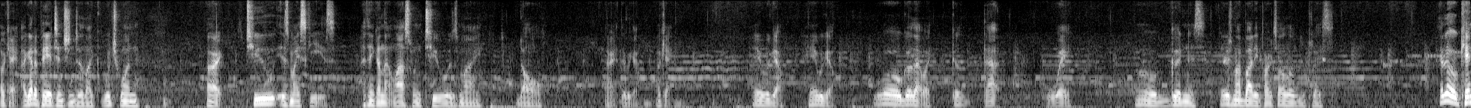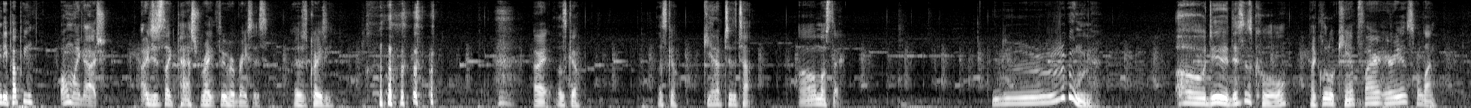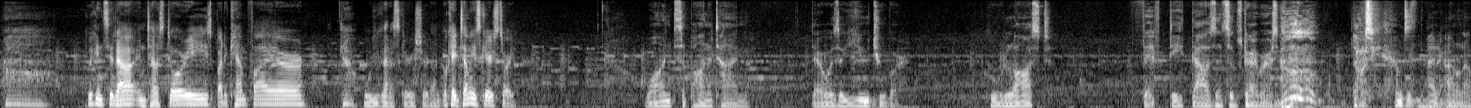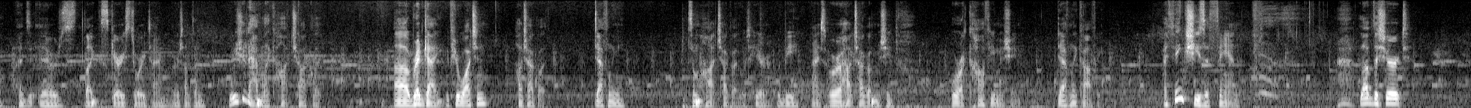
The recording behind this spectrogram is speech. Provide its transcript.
Okay, I gotta pay attention to like which one. All right, two is my skis. I think on that last one, two was my doll. All right, there we go. Okay, here we go. Here we go. Whoa, go that way. Go that way. Oh goodness, there's my body parts all over the place. Hello, candy puppy. Oh my gosh. I just like passed right through her braces. It was crazy. All right, let's go. Let's go. Get up to the top. Almost there. Boom. Oh, dude, this is cool. Like little campfire areas. Hold on. We can sit out and tell stories by the campfire. Oh, you got a scary shirt on. Okay, tell me a scary story. Once upon a time, there was a YouTuber who lost 50,000 subscribers. that was, I'm just, I, I don't know. It was like scary story time or something. We should have like hot chocolate. Uh, Red Guy, if you're watching, hot chocolate. Definitely some hot chocolate would here would be nice. Or a hot chocolate machine. Or a coffee machine. Definitely coffee. I think she's a fan. Love the shirt.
